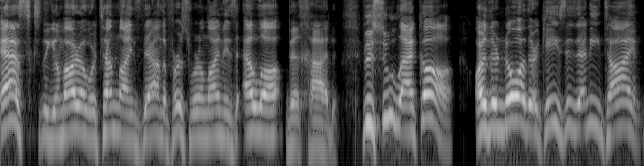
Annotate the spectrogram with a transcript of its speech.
Asks the Gemara, we're 10 lines down, the first word in line is Ella Bechad. Visulaka. Are there no other cases anytime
